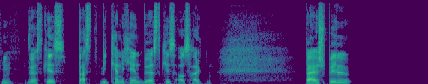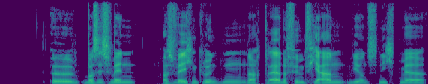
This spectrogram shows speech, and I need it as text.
hm, Worst Case, passt. Wie kann ich einen Worst Case aushalten? Beispiel, äh, was ist, wenn aus welchen Gründen nach drei oder fünf Jahren wir uns nicht mehr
